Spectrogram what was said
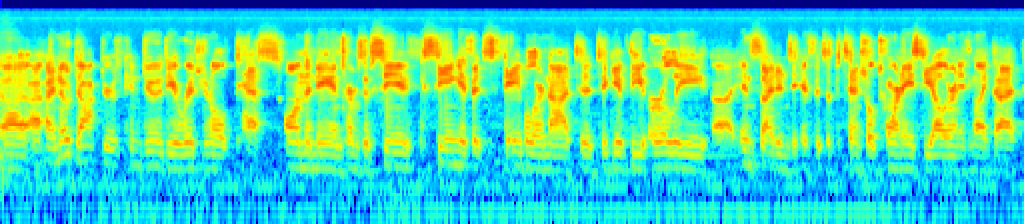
uh, I, I, know doctors can do the original tests on the knee in terms of seeing seeing if it's stable or not to, to give the early uh, insight into if it's a potential torn ACL or anything like that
